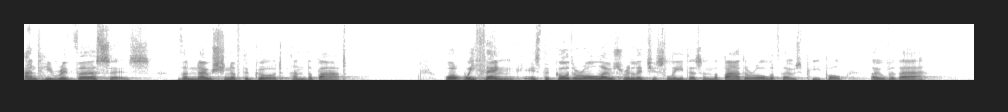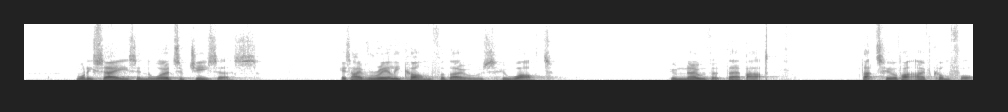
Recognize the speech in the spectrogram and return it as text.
And he reverses the notion of the good and the bad. What we think is the good are all those religious leaders and the bad are all of those people over there. What he says in the words of Jesus is, I've really come for those who what? Who know that they're bad. That's who I've come for.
